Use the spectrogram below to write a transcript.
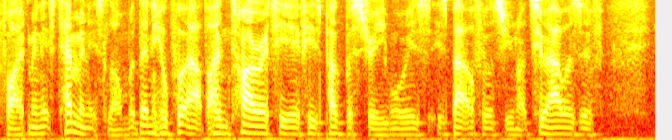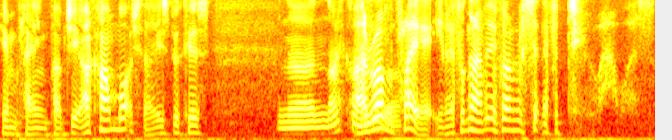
five minutes, ten minutes long, but then he'll put out the entirety of his PUBG stream or his his Battlefield stream, like two hours of him playing PUBG. I can't watch those because No, no, I can't. I'd rather either. play it. You know, if I'm gonna have, if I'm gonna sit there for two hours,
